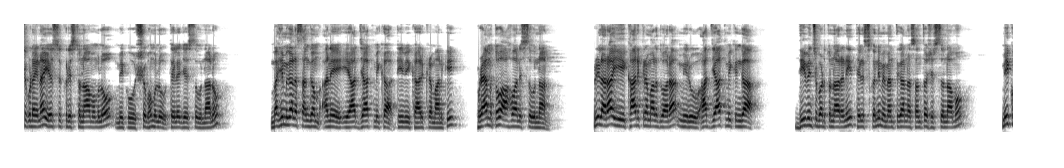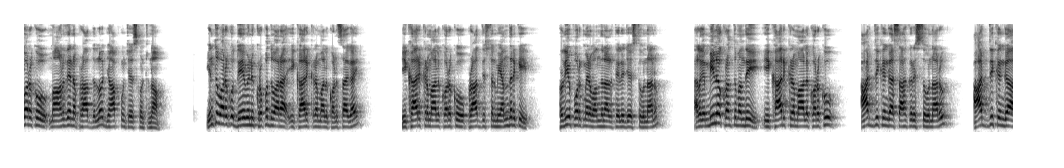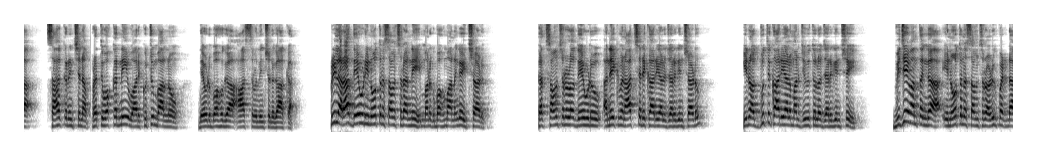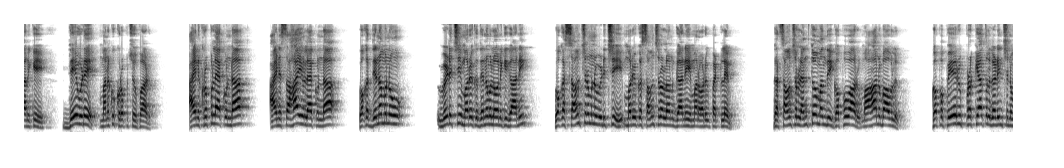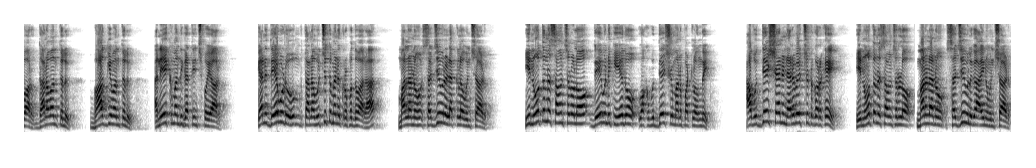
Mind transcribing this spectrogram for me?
రక్షకుడైన యేసుక్రీస్తు నామములో మీకు శుభములు తెలియజేస్తూ ఉన్నాను. మహిమగల సంఘం అనే ఈ ఆధ్యాత్మిక టీవీ కార్యక్రమానికి ప్రేమతో ఆహ్వానిస్తూ ఉన్నాను. ప్రియులరా ఈ కార్యక్రమాల ద్వారా మీరు ఆధ్యాత్మికంగా దీవించబడుతున్నారని తెలుసుకొని మేము ఎంతగానో సంతోషిస్తున్నాము. మీ కొరకు మా అనుదైన ప్రార్థనలో జ్ఞాపకం చేసుకుంటున్నాం. ఇంతవరకు దేవుని కృప ద్వారా ఈ కార్యక్రమాలు కొనసాగాయి. ఈ కార్యక్రమాల కొరకు ప్రార్థిస్తున్న మీ అందరికీ హృదయపూర్వకమైన వందనాలు తెలియజేస్తూ ఉన్నాను. అలాగే మీలో కొంతమంది ఈ కార్యక్రమాల కొరకు ఆర్థికంగా సహకరిస్తూ ఉన్నారు. ఆర్థికంగా సహకరించిన ప్రతి ఒక్కరిని వారి కుటుంబాలను దేవుడు బహుగా ఆశీర్వదించునుగాక. ప్రిలరా దేవుడి నూతన సంవత్సరాన్ని మనకు బహుమానంగా ఇచ్చాడు. గత సంవత్సరంలో దేవుడు అనేకమైన ఆశ్చర్య కార్యాలు జరిగించాడు. ఈయన అద్భుత కార్యాలు మన జీవితంలో జరిగించి విజయవంతంగా ఈ నూతన సంవత్సరం అడుగుపెట్టడానికి దేవుడే మనకు కృప చూపాడు. ఆయన కృప లేకుండా ఆయన సహాయం లేకుండా ఒక దినమును విడిచి మరొక దినములోనికి కానీ ఒక సంవత్సరమును విడిచి మరొక సంవత్సరంలోని కానీ మనం అడుగుపెట్టలేం. గత సంవత్సరంలో ఎంతోమంది గొప్పవారు మహానుభావులు గొప్ప పేరు ప్రఖ్యాతులు గడించిన వారు ధనవంతులు భాగ్యవంతులు అనేక మంది గతించిపోయారు. కానీ దేవుడు తన ఉచితమైన కృప ద్వారా మనను సజీవుల లెక్కలో ఉంచాడు. ఈ నూతన సంవత్సరంలో దేవునికి ఏదో ఒక ఉద్దేశం మన పట్ల ఉంది. ఆ ఉద్దేశాన్ని నెరవేర్చుట కొరకే ఈ నూతన సంవత్సరంలో మనలను సజీవులుగా ఆయన ఉంచాడు.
